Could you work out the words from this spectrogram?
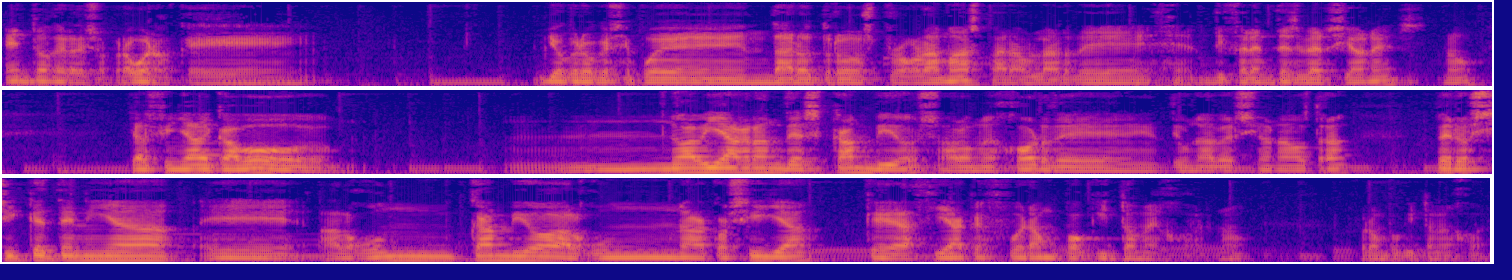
Entonces eso, pero bueno, que yo creo que se pueden dar otros programas para hablar de diferentes versiones, ¿no? Que al fin y al cabo no había grandes cambios, a lo mejor, de, una versión a otra, pero sí que tenía eh, algún cambio, alguna cosilla que hacía que fuera un poquito mejor, ¿no? Fuera un poquito mejor.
